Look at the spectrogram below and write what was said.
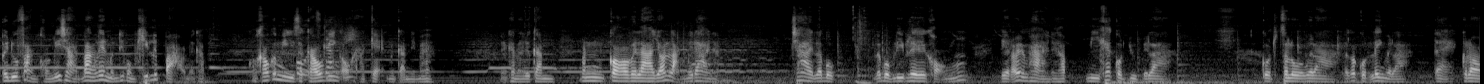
ไปดูฝั่งของดิชาร์ดบ้างเล่นเหมือนที่ผมคิดหรือเปล่านะครับของเขาก็มีสเกลวิ่งออกหาแกะเหมือนกันใช่ไหม ในขณะเดียวกันมันกอเวลาย้อนหลังไม่ได้นะใช่ระบบระบบรีเพลย์ของเดลล์พายนะครับ มีแค่กดหยุดเวลา กดสโลว์เวลาแล้วก็กดเร่งเวลา แต่กรอ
